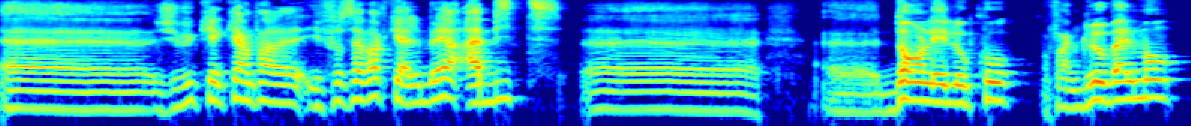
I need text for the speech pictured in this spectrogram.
Euh, j'ai vu quelqu'un parler. Il faut savoir qu'Albert habite dans les locaux. Enfin, globalement,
